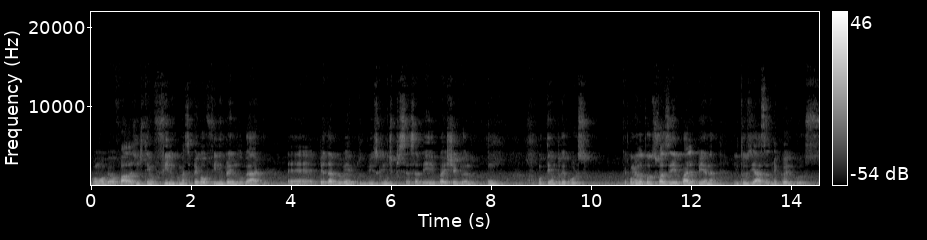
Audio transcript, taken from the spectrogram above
Como o Abel fala, a gente tem o feeling, começa a pegar o feeling para ir no lugar é, PWM, tudo isso que a gente precisa saber vai chegando com o tempo de curso. Recomendo a todos fazer, vale a pena, entusiastas mecânicos,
